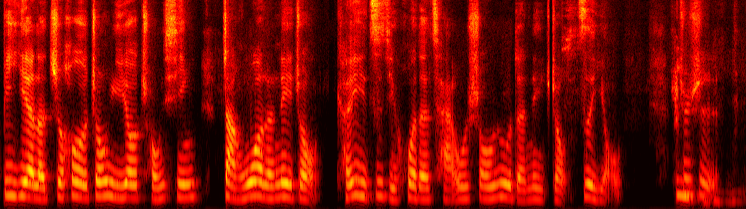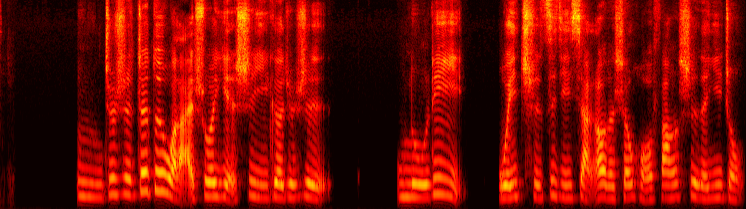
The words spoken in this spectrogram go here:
毕业了之后，终于又重新掌握了那种可以自己获得财务收入的那种自由，就是。嗯，就是这对我来说也是一个，就是努力维持自己想要的生活方式的一种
